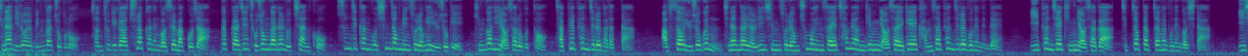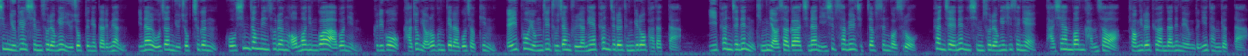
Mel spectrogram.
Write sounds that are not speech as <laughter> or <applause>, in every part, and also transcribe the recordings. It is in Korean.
지난 1월 민가 쪽으로 전투기가 추락하는 것을 막고자 끝까지 조종간을 놓지 않고 순직한 고 심정민 소령의 유족이 김건희 여사로부터 자필 편지를 받았다. 앞서 유족은 지난달 열린 심소령 추모 행사에 참여한 김 여사에게 감사 편지를 보냈는데 이 편지에 김 여사가 직접 답장을 보낸 것이다. 26일 심소령의 유족 등에 따르면 이날 오전 유족 측은 고 심정민 소령 어머님과 아버님 그리고 가족 여러분께라고 적힌 A4 용지 두 장 분량의 편지를 등기로 받았다. 이 편지는 김 여사가 지난 23일 직접 쓴 것으로 편지에는 심소령의 희생에 다시 한번 감사와 경의를 표한다는 내용 등이 담겼다.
